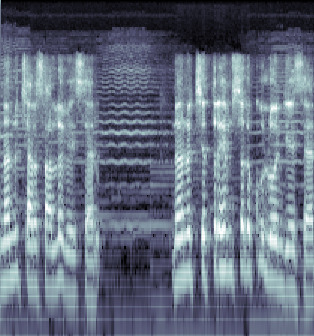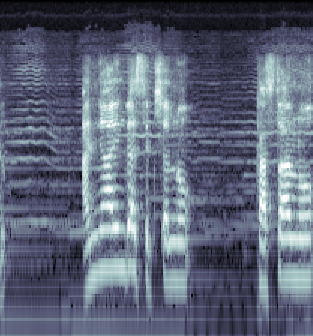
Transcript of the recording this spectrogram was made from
నన్ను చెరసాల్లో వేశారు. నన్ను చిత్రహింసలకు లోన్ చేశారు. అన్యాయంగా శిక్షలను కష్టాలను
